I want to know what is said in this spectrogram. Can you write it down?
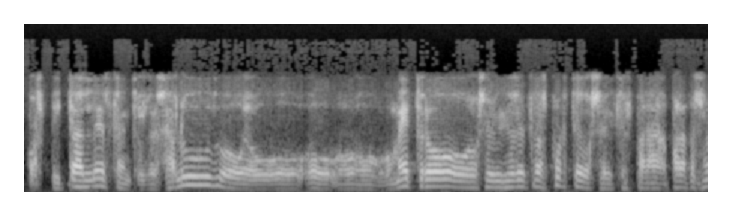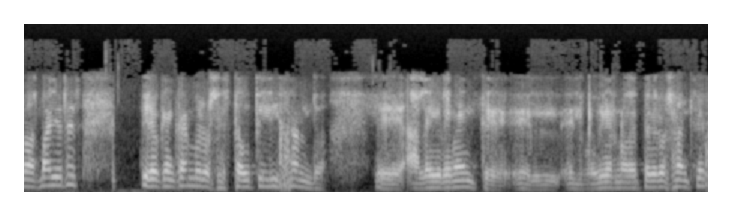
hospitales, centros de salud o, metro o servicios de transporte o servicios para, para, personas mayores, pero que en cambio los está utilizando eh, alegremente el, el, gobierno de Pedro Sánchez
